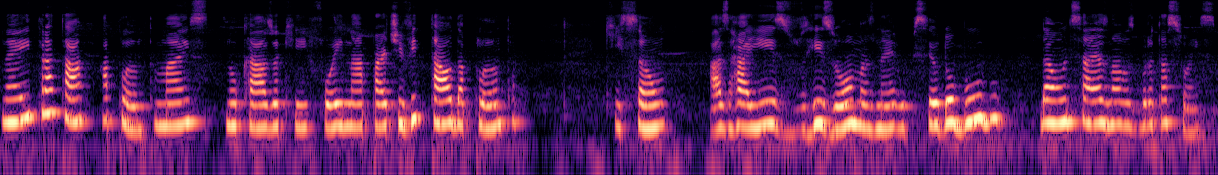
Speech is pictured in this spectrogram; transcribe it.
né, e tratar a planta, mas no caso aqui foi na parte vital da planta, que são as raízes, os rizomas, né, o pseudobulbo, da onde saem as novas brotações.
